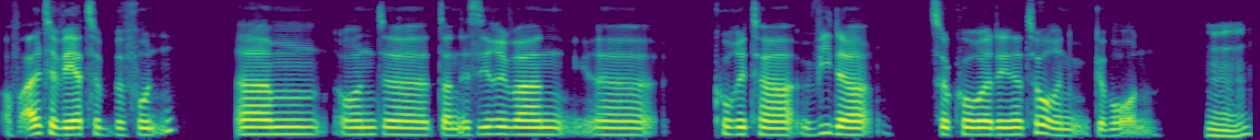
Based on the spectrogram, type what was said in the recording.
auf alte Werte befunden. Ähm, und äh, dann ist Sirivan äh, Kurita wieder zur Koordinatorin geworden. Mhm.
